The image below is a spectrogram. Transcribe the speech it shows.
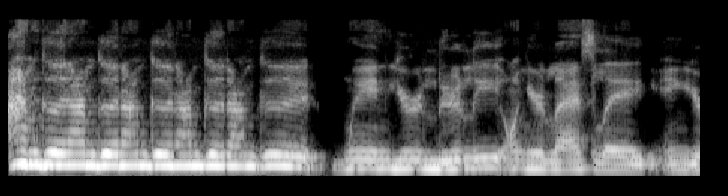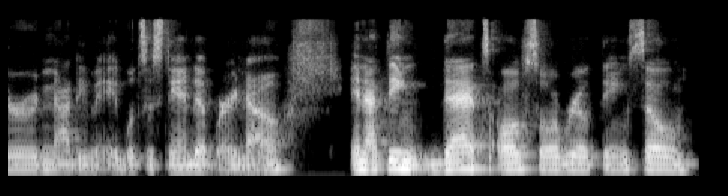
I'm good, I'm good, I'm good, I'm good, I'm good, when you're literally on your last leg and you're not even able to stand up right now. And I think that's also a real thing. So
